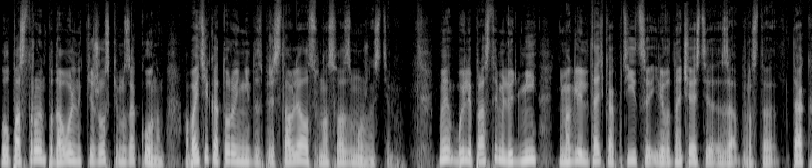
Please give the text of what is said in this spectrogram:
был построен по довольно-таки жестким законам, обойти которые не представлялось у нас возможности. Мы были простыми людьми, не могли летать как птицы или в одночасье запросто так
